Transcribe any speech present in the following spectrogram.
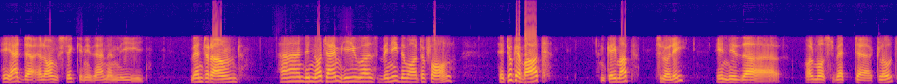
he had uh, a long stick in his hand, and he went around. And in no time, he was beneath the waterfall. He took a bath and came up slowly in his uh, almost wet uh, clothes.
